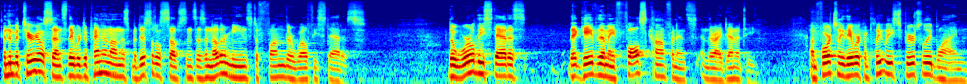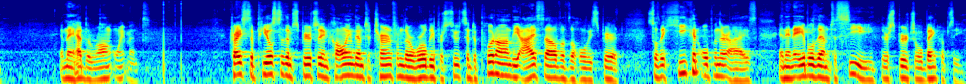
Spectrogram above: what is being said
In the material sense, they were dependent on this medicinal substance as another means to fund their wealthy status. The worldly status that gave them a false confidence in their identity. Unfortunately, they were completely spiritually blind and they had the wrong ointment. Christ appeals to them spiritually and calling them to turn from their worldly pursuits and to put on the eye salve of the Holy Spirit so that He can open their eyes and enable them to see their spiritual bankruptcy.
